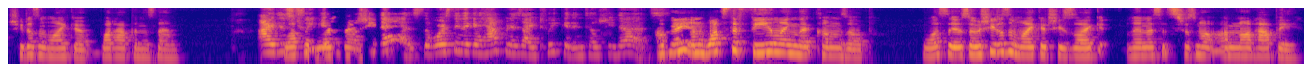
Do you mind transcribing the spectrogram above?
she doesn't like it. What happens then? I just what's tweak it until thing? she does. The worst thing that can happen is I tweak it until she does. Okay. And what's the feeling that comes up? What's it? So she doesn't like it. She's like, Lennis, it's just not, I'm not happy.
